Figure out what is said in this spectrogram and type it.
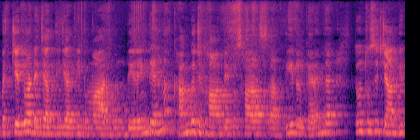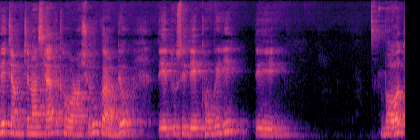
ਬੱਚੇ ਤੁਹਾਡੇ ਜਲਦੀ ਜਲਦੀ ਬਿਮਾਰ ਹੁੰਦੇ ਰਹਿੰਦੇ ਆ, ਹਨਾ? ਖੰਘ, ਜ਼ੁਕਾਮ ਦੇਖੋ, ਸਾਰਾ ਸਰਦੀ ਲੱਗਿਆ ਰਹਿੰਦਾ। ਤਾਂ ਤੁਸੀਂ ਚਾਂਦੀ ਦੇ ਚਮਚੇ ਨਾਲ ਸ਼ਹਿਦ ਖਵਾਉਣਾ ਸ਼ੁਰੂ ਕਰ ਦਿਓ ਤੇ ਤੁਸੀਂ ਦੇਖੋਗੇ ਜੀ ਤੇ ਬਹੁਤ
